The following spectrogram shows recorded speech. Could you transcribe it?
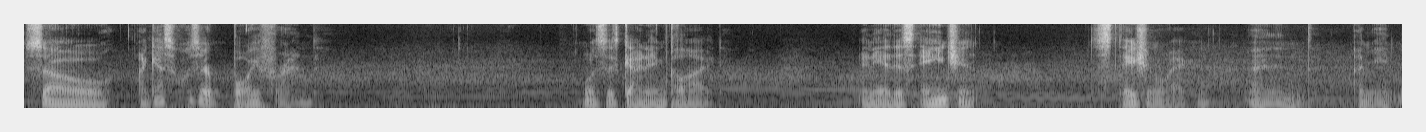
So I guess it was her boyfriend. Was this guy named Clyde, and he had this ancient station wagon, and I mean,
